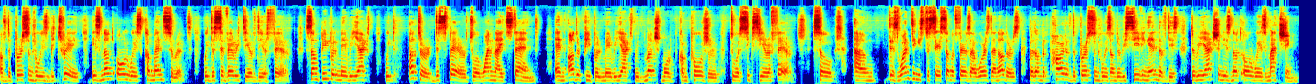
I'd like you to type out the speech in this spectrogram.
of the person who is betrayed is not always commensurate with the severity of the affair. Some people may react with utter despair to a one night stand, and other people may react with much more composure to a six year affair. So, um, there's one thing is to say some affairs are worse than others, but on the part of the person who is on the receiving end of this, the reaction is not always matching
